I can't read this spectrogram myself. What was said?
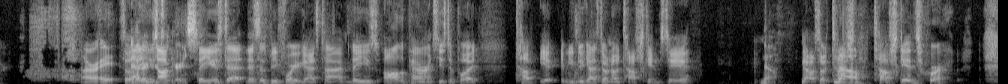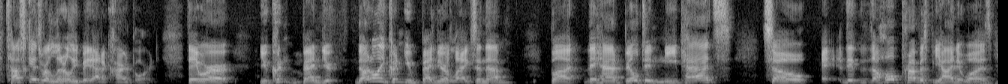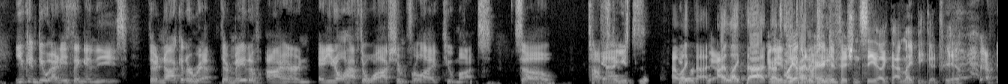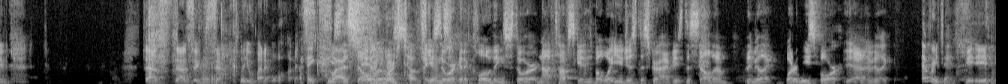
All right. So That they Dockers. To, they used to. This is before you guys' time. They used all the parents used to put tough. You, you guys don't know tough skins, do you? no. No. So tough, No. tough skins were tough skins were literally made out of cardboard. They were. You couldn't bend your. Not only couldn't you bend your legs in them, but they had built-in knee pads. So eh, the, the whole premise behind it was you can do anything in these. They're not going to rip. They're made of iron, and you don't have to wash them for like two months. So tough. Yeah, I used to. I like that. Yeah. I like that. I mean, That's if my you have kind an of iron jean. deficiency, like that might be good for you. I mean, that's that's exactly what it was. I think I used to Flat sell Stanley those. wears tough I used to work at a clothing store, not tough skins, but what you just described. I used to sell them, and they'd be like, "What are these for?" Yeah. and I'd be like, "Everything." Y- y-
